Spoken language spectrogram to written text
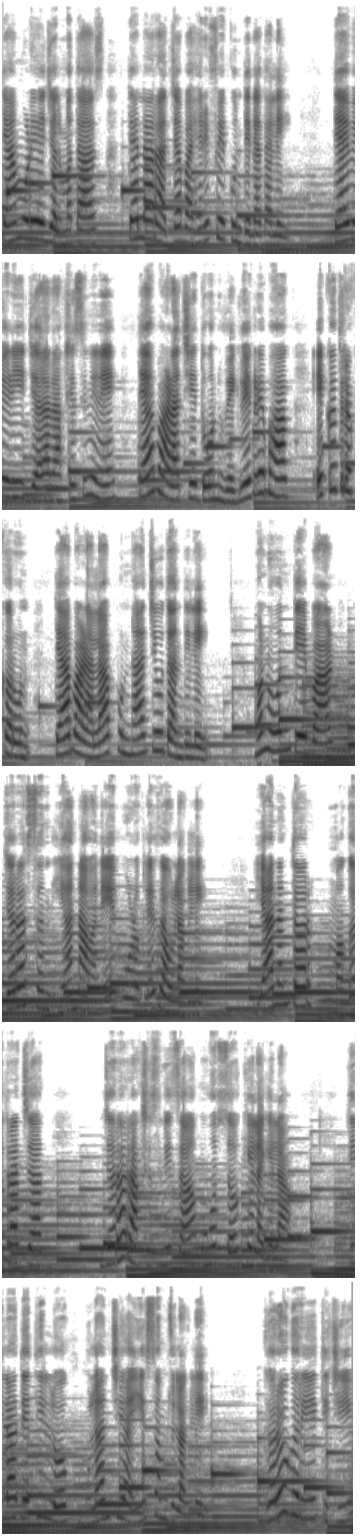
त्यामुळे जन्मतास त्याला राज्याबाहेर फेकून देण्यात आले. त्यावेळी जरा राक्षसीने त्या बाळाचे दोन वेगवेगळे भाग एकत्र करून त्या बाळाला पुन्हा जीवदान दिले. म्हणून ते बाळ जरासन या नावाने ओळखले जाऊ लागले. यानंतर मगध राज्यात जरा राक्षसनीचा महोत्सव केला गेला. तिला तेथील लोक मुलांची आई समजू लागले. घरोघरी तिची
